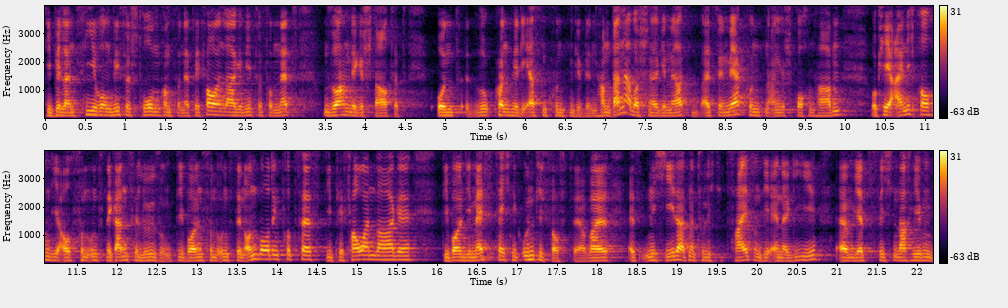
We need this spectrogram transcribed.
Die Bilanzierung, wie viel Strom kommt von der PV-Anlage, wie viel vom Netz. Und so haben wir gestartet. Und so konnten wir die ersten Kunden gewinnen. Haben dann aber schnell gemerkt, als wir mehr Kunden angesprochen haben, okay, eigentlich brauchen die auch von uns eine ganze Lösung. Die wollen von uns den Onboarding-Prozess, die PV-Anlage, die wollen die Messtechnik und die Software, weil es nicht jeder hat natürlich die Zeit und die Energie, ähm, jetzt sich nach jedem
